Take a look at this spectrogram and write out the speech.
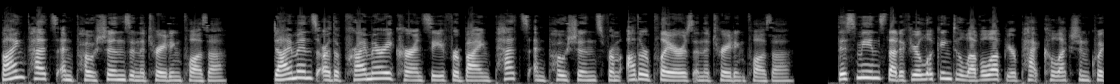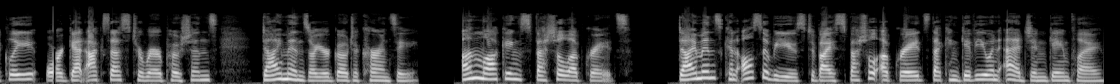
Buying pets and potions in the trading plaza. Diamonds are the primary currency for buying pets and potions from other players in the trading plaza. This means that if you're looking to level up your pet collection quickly or get access to rare potions, diamonds are your go-to currency. Unlocking special upgrades. Diamonds can also be used to buy special upgrades that can give you an edge in gameplay.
